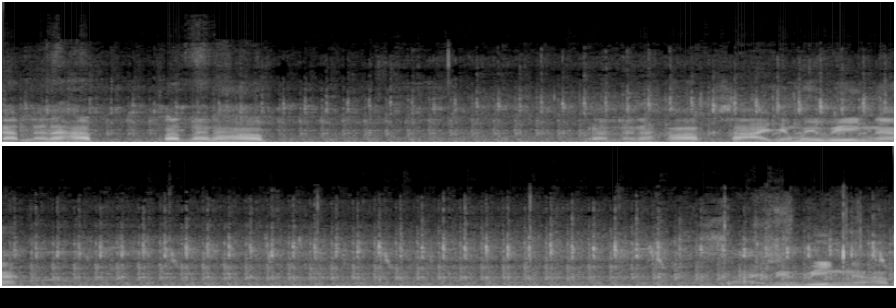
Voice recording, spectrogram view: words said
กัดแล้วนะครับ กัดแล้วนะครับ กัดแล้วนะครับ สายยังไม่วิ่งนะ สายไม่วิ่งนะครับ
